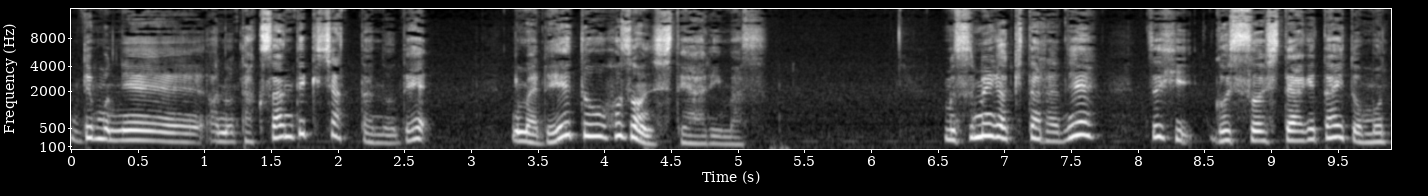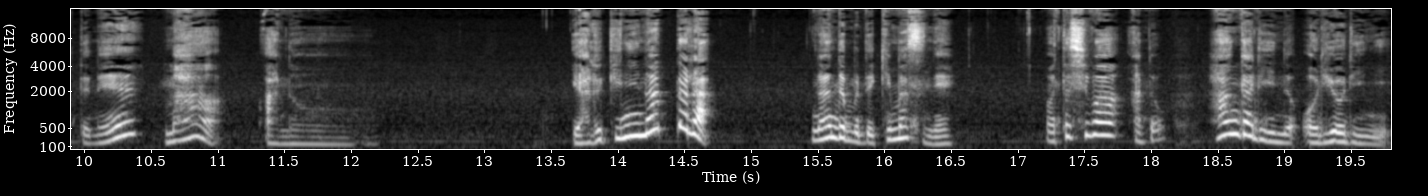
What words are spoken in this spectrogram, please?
でもねあのたくさんできちゃったので今冷凍保存してあります。娘が来たらねぜひご馳走してあげたいと思ってね。まああのやる気になったら何でもできますね。私はあのハンガリーのお料理に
